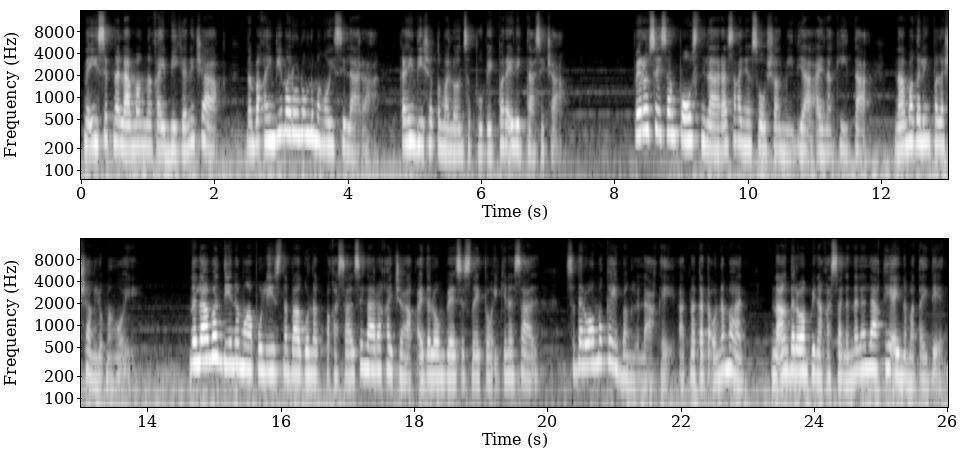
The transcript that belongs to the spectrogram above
Naisip na lamang ng kaibigan ni Jack na baka hindi marunong lumangoy si Lara kaya hindi siya tumalon sa tubig para iligtas si Jack. Pero sa isang post ni Lara sa kanyang social media ay nakita na magaling pala siyang lumangoy. Nalaman din ng mga pulis na bago nagpakasal si Lara kay Jack ay dalawang beses na itong ikinasal sa dalawang magkaibang lalaki at nagkataon naman na ang dalawang pinakasalan na lalaki ay namatay din.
